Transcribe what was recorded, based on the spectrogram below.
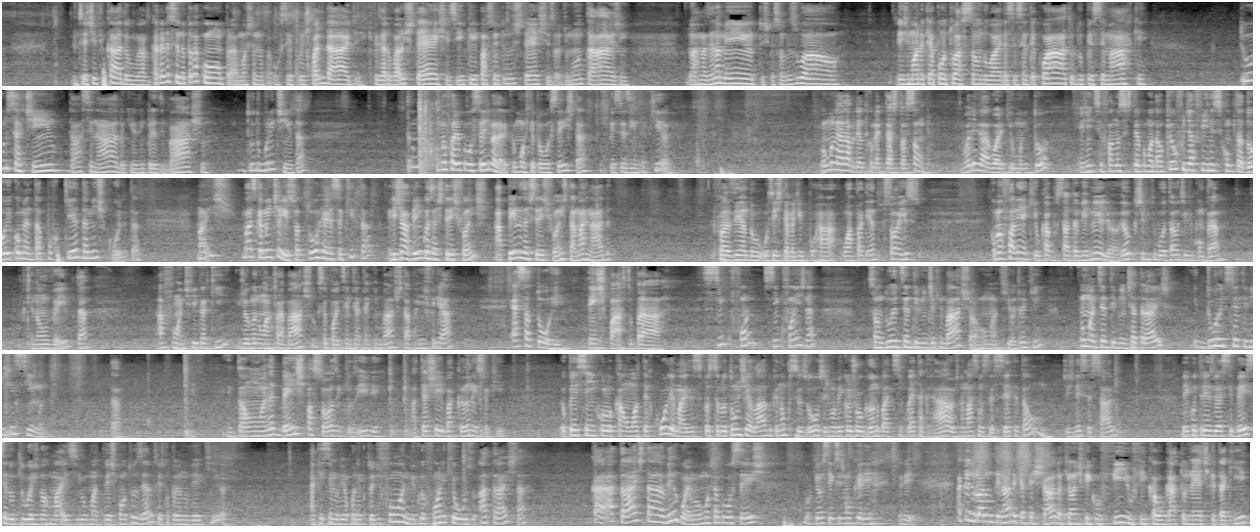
Um certificado, agradecendo pela compra, mostrando o setor de qualidade, que fizeram vários testes e que ele passou em todos os testes ó, de montagem, do armazenamento, inspeção visual. Eles mandam aqui a pontuação do AIDA 64, do PC Mark. Tudo certinho, tá assinado aqui as empresas embaixo. Tudo bonitinho, tá? Então, como eu falei pra vocês, galera, que eu mostrei pra vocês, tá? O PCzinho tá aqui, ó. Vamos olhar lá dentro como é que tá a situação? Vou ligar agora aqui o monitor a gente se fala no sistema para mandar o que eu já fiz nesse computador e comentar por que da minha escolha, tá? Mas, basicamente é isso. A torre é essa aqui, tá? Ele já vem com essas três fãs. Apenas as três fãs, tá? Mais nada. Fazendo o sistema de empurrar o ar pra dentro. Só isso. Como eu falei aqui, o cabo SATA vermelho, ó. Eu que tive que botar, eu tive que comprar. Que não veio, tá? A fonte fica aqui, jogando um ar para baixo. Que você pode sentar até aqui embaixo, tá? Pra resfriar. Essa torre tem espaço para cinco fãs, cinco fãs, né? São duas de 120 aqui embaixo, ó, uma aqui, outra aqui. Uma de 120 atrás e duas de 120 em cima, tá? Então ela é bem espaçosa, inclusive. Até achei bacana isso aqui. Eu pensei em colocar um water cooler, mas esse processador é tão gelado que não precisou. Vocês vão ver que eu jogando bate 50 graus, no máximo 60, então desnecessário. Vem com três USB, sendo duas normais e uma 3.0, que vocês estão podendo ver aqui, ó. Aqui em cima vem um conector de fone, microfone que eu uso atrás, tá? Cara, atrás tá vergonha, mas vou mostrar pra vocês, porque eu sei que vocês vão querer ver. Aqui do lado não tem nada, que é fechado. Aqui é onde fica o fio, fica o gato net que tá aqui.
